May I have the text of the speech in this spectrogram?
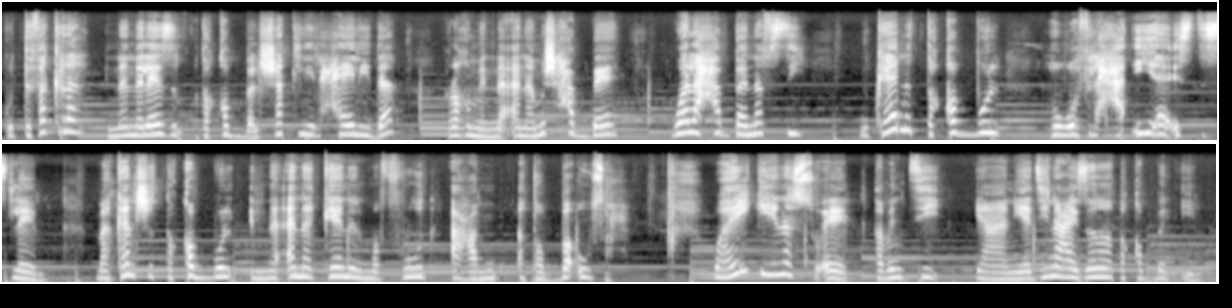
كنت فاكرة إن أنا لازم أتقبل شكلي الحالي ده رغم إن أنا مش حباه ولا حابة نفسي وكان التقبل هو في الحقيقة استسلام. ما كانش التقبل إن أنا كان المفروض أطبقه صح. وهيجي هنا السؤال طب أنت يعني يا دينا عايزانا نتقبل إيه؟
